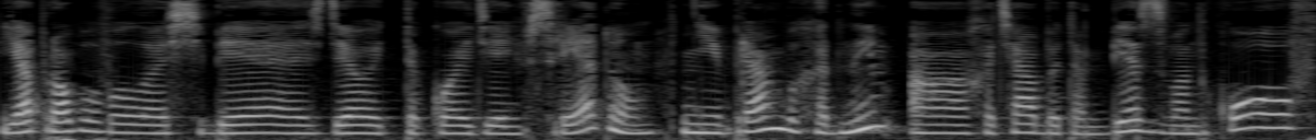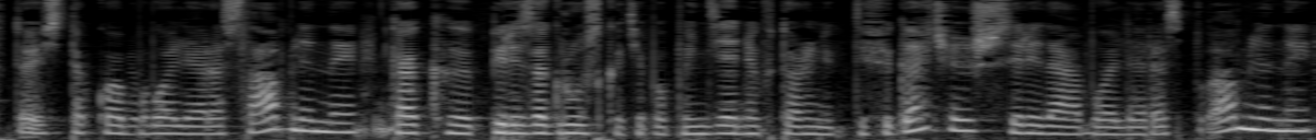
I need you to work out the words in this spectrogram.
Я пробовала себе сделать такой день в среду, не прям выходным, а хотя бы там без звонков, то есть такой более расслабленный, как перезагрузка, типа понедельник, вторник ты фигачишь, среда более расслабленный,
